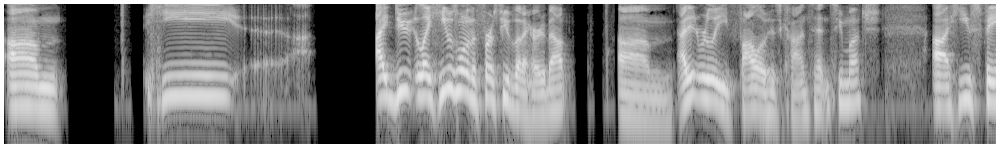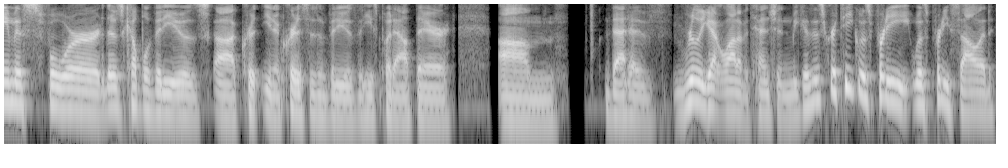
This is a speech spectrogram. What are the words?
Um, he, I do like he was one of the first people that I heard about. Um, I didn't really follow his content too much. Uh, he's famous for there's a couple of videos, uh, crit, you know, criticism videos that he's put out there um, that have really gotten a lot of attention because his critique was pretty was pretty solid.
